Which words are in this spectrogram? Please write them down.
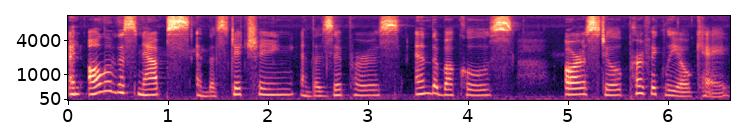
And all of the snaps and the stitching and the zippers and the buckles are still perfectly okay.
